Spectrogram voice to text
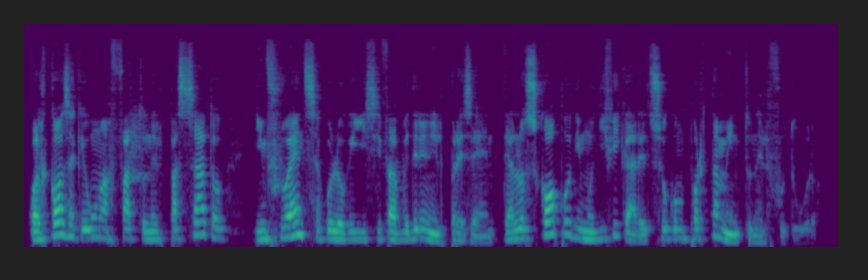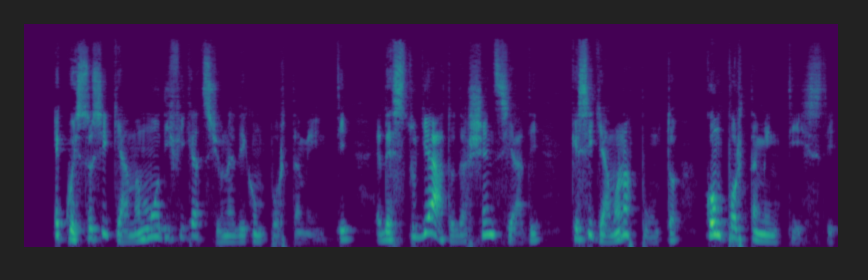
Qualcosa che uno ha fatto nel passato influenza quello che gli si fa vedere nel presente allo scopo di modificare il suo comportamento nel futuro. E questo si chiama modificazione dei comportamenti ed è studiato da scienziati che si chiamano appunto comportamentisti.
